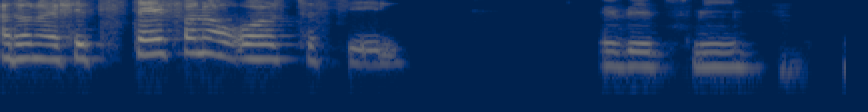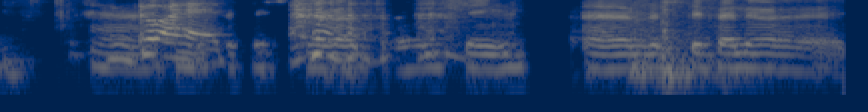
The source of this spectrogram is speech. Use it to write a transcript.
I don't know if it's Stefano or Cecile. Maybe it's me. Uh, Go ahead. uh, but Stefano, uh,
